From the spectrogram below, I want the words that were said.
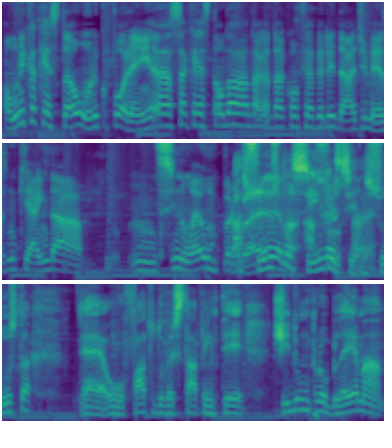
A única questão, o único porém, é essa questão da, da, da confiabilidade mesmo, que ainda, hum, se não é um problema... Assusta sim, assusta, Garcia, né? assusta. É, o fato do Verstappen ter tido um problema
